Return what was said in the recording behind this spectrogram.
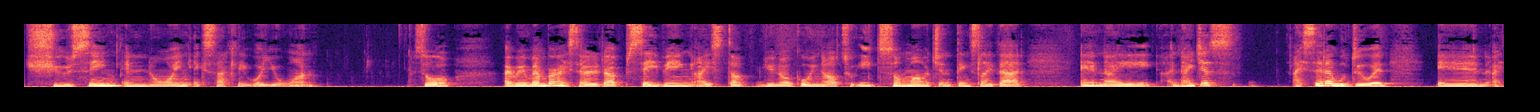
choosing and knowing exactly what you want. So I remember I started up saving, I stopped, you know, going out to eat so much and things like that. And I and I just I said I will do it and I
